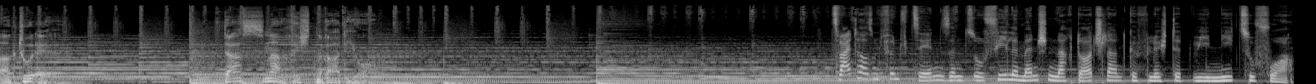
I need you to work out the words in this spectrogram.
aktuell. Das Nachrichtenradio. 2015 sind so viele Menschen nach Deutschland geflüchtet wie nie zuvor.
